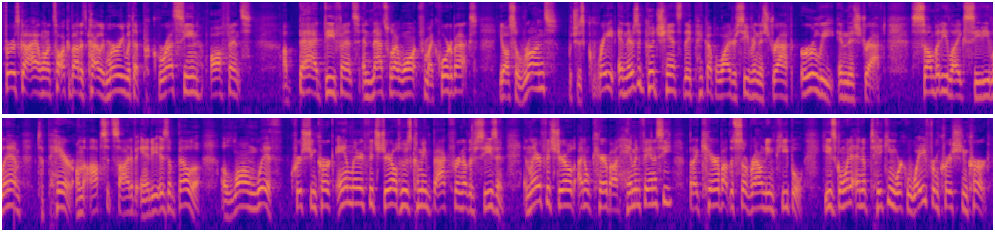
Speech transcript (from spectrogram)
First guy I want to talk about is Kyler Murray with a progressing offense, a bad defense, and that's what I want for my quarterbacks. He also runs, which is great. And there's a good chance they pick up a wide receiver in this draft early in this draft. Somebody like CeeDee Lamb to pair on the opposite side of Andy Isabella, along with Christian Kirk and Larry Fitzgerald, who's coming back for another season. And Larry Fitzgerald, I don't care about him in fantasy, but I care about the surrounding people. He's going to end up taking work away from Christian Kirk,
